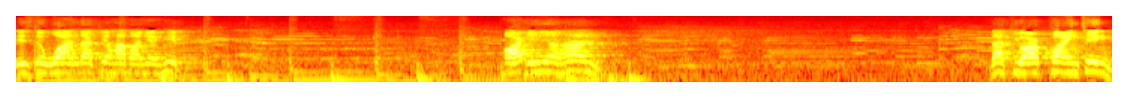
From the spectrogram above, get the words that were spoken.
is the one that you have on your hip or in your hand that you are pointing.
